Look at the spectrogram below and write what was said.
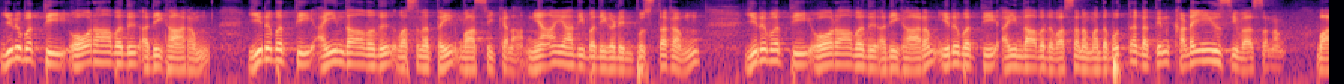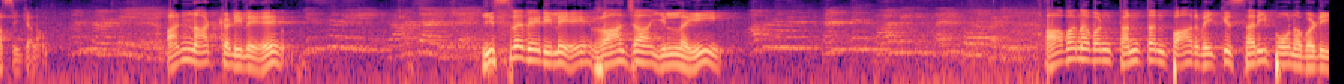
இருபத்தி ஓராவது அதிகாரம் இருபத்தி ஐந்தாவது வசனத்தை வாசிக்கலாம். நியாயாதிபதிகளின் புஸ்தகம் இருபத்தி ஓராவது அதிகாரம் இருபத்தி ஐந்தாவது வசனம். அந்த புத்தகத்தின் கடைசி வசனம் வாசிக்கலாம். அந்நாட்களிலே ராஜா இல்லை இஸ்ரவேலிலே ராஜா இல்லை. அவனவன் தன் தன் பார்வைக்கு சரி போனபடி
